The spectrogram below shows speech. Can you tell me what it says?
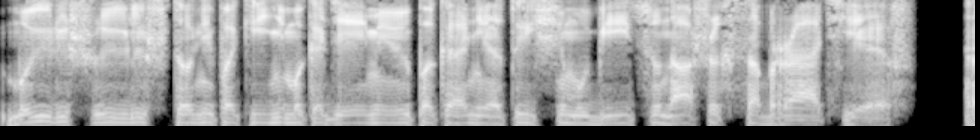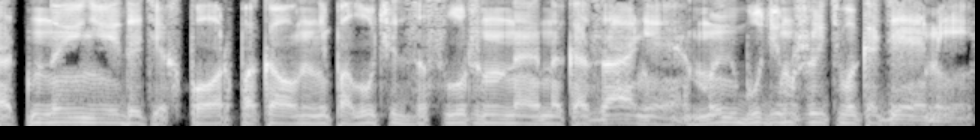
Мы решили, что не покинем Академию, пока не отыщем убийцу наших собратьев. Отныне и до тех пор, пока он не получит заслуженное наказание, мы будем жить в Академии.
